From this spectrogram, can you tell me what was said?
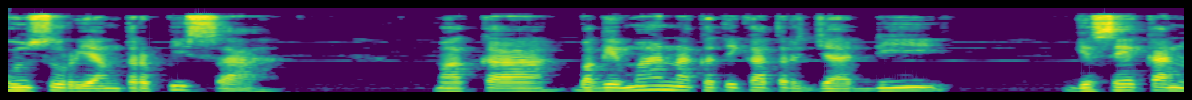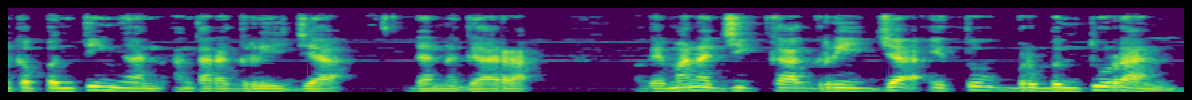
unsur yang terpisah, maka bagaimana ketika terjadi gesekan kepentingan antara gereja dan negara? Bagaimana jika gereja itu berbenturan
